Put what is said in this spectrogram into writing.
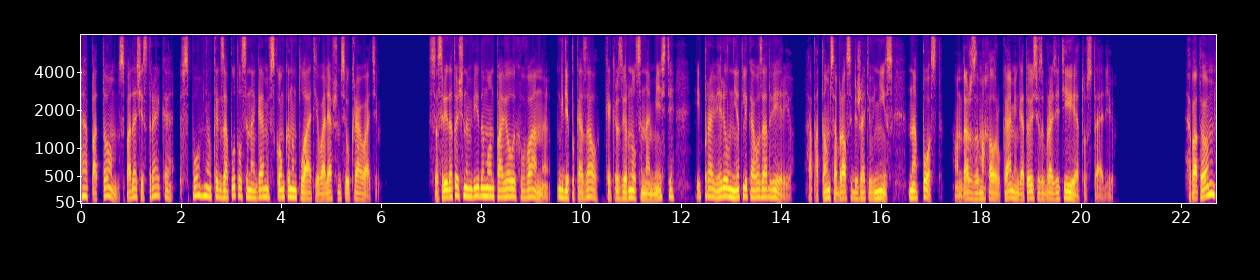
а потом, с подачи Страйка, вспомнил, как запутался ногами в скомканном платье, валявшемся у кровати. Сосредоточенным видом он повел их в ванную, где показал, как развернулся на месте и проверил, нет ли кого за дверью, а потом собрался бежать вниз, на пост, он даже замахал руками, готовясь изобразить и эту стадию. А потом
